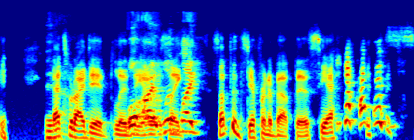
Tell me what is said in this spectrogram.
That's what I did, Lizzie. Well, I I was would like, like- something's different about this. Yeah. Yes.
